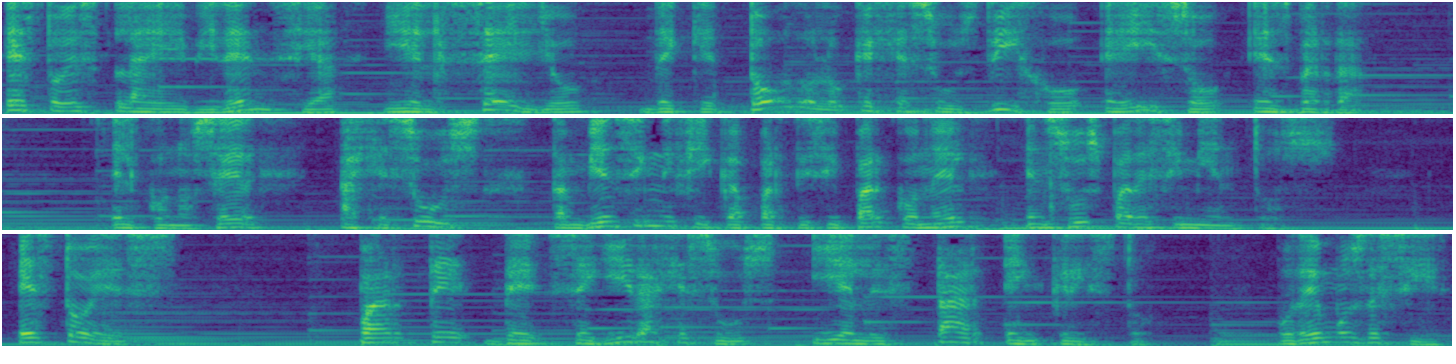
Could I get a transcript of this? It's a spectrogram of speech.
Esto es la evidencia y el sello de que todo lo que Jesús dijo e hizo es verdad. El conocer a Jesús también significa participar con Él en sus padecimientos. Esto es parte de seguir a Jesús y el estar en Cristo. Podemos decir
